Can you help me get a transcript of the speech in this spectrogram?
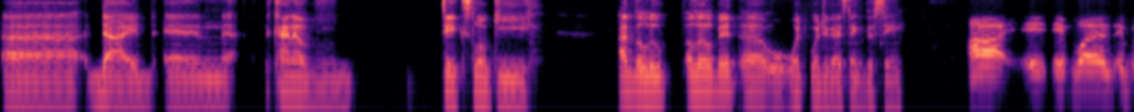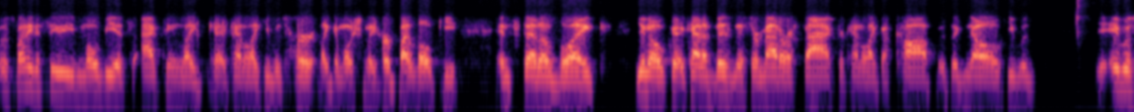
uh died and kind of takes Loki out of the loop a little bit. Uh what what you guys think of this scene? Uh, it, it was it was funny to see Mobius acting like kind of like he was hurt, like emotionally hurt by Loki, instead of like you know kind of business or matter of fact or kind of like a cop. It's like no, he was. It was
